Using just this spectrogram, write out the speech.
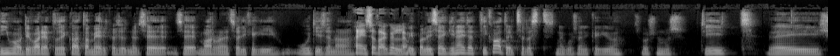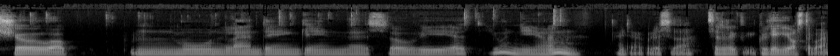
niimoodi varjatasid ka, et ameeriklased nüüd see, see, ma arvan, et see oli ikkagi uudisena. ei, seda küll, jah. võib-olla isegi näidati kaadrit sellest, nagu see on ikkagi ju suur sündmus. Did they show up moon landing in the Soviet Union? Ma ei tea, kuidas seda, sellele küll keegi ei vasta kohe.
